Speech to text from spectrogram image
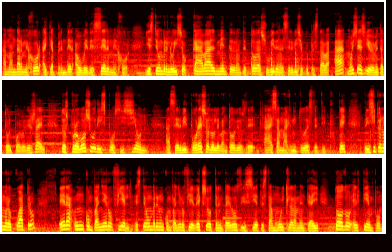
a mandar mejor hay que aprender a obedecer mejor. Y este hombre lo hizo cabalmente durante toda su vida en el servicio que prestaba a Moisés y obviamente a todo el pueblo de Israel. Entonces probó su disposición a servir, por eso lo levantó Dios a esa magnitud de este tipo. ¿okay? Principio número cuatro era un compañero fiel. Este hombre era un compañero fiel. Éxodo 32, 17 está muy claramente ahí. Todo el tiempo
